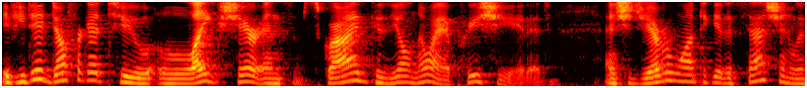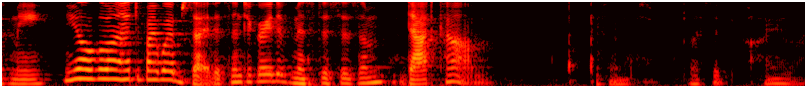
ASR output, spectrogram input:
If you did, don't forget to like, share, and subscribe because y'all know I appreciate it. And should you ever want to get a session with me, you'll go ahead to my website. It's integrativemysticism.com. Blessed Ireland.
